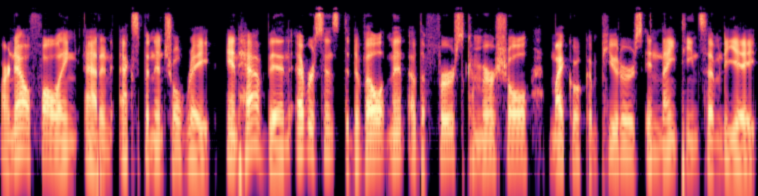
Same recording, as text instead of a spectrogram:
are now falling at an exponential rate and have been ever since the development of the first commercial microcomputers in 1978.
